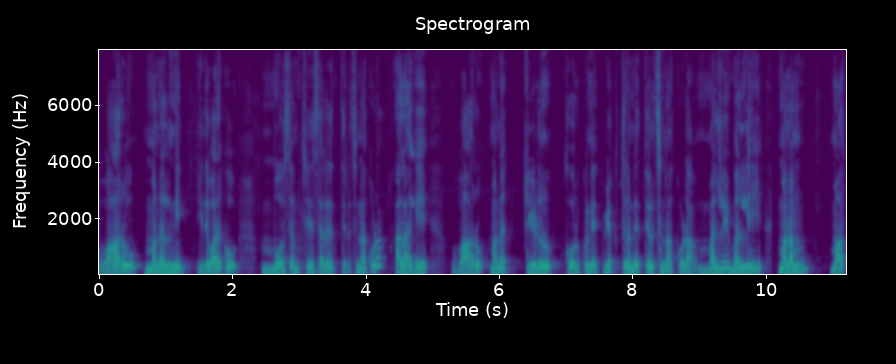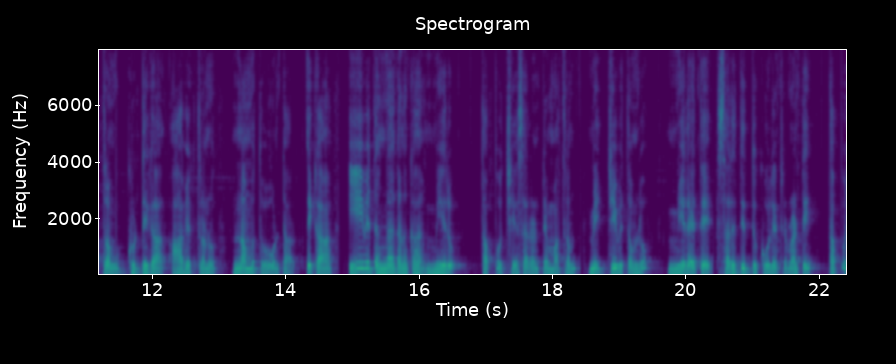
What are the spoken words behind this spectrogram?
వారు మనల్ని ఇదివరకు మోసం చేశారని తెలిసినా కూడా అలాగే వారు మన కీడును కోరుకునే వ్యక్తులని తెలిసినా కూడా మళ్ళీ మళ్ళీ మనం మాత్రం గుడ్డిగా ఆ వ్యక్తులను నమ్ముతూ ఉంటారు. ఇక ఈ విధంగా గనక మీరు తప్పు చేశారంటే మాత్రం మీ జీవితంలో మీరైతే సరిదిద్దుకోలేనటువంటి తప్పు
